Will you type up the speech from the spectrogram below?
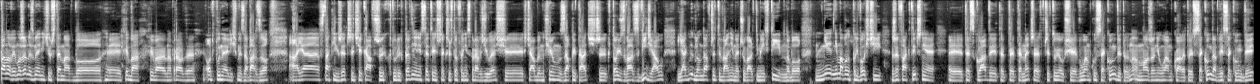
Panowie, możemy zmienić już temat, bo e, chyba, chyba naprawdę odpłynęliśmy za bardzo. A ja z takich rzeczy ciekawszych, których pewnie niestety jeszcze Krzysztofie nie sprawdziłeś, e, chciałbym się zapytać, czy ktoś z was widział, jak wygląda wczytywanie meczu w Ultimate Team. No bo nie, nie ma wątpliwości, że faktycznie e, te składy, te, te, te mecze wczytują się w ułamku sekundy, to no może nie ułamku, ale to jest sekunda, dwie sekundy.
